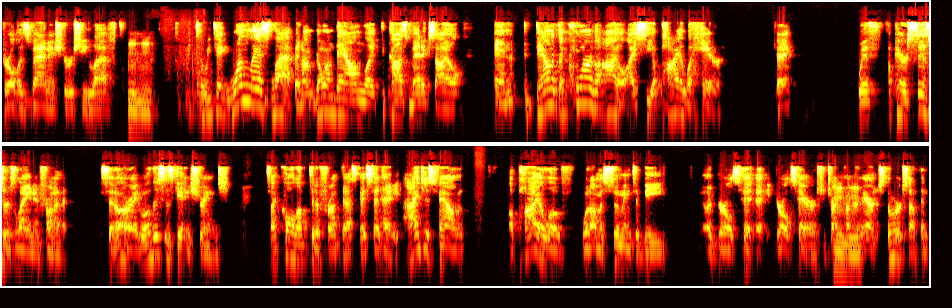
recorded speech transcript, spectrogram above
girl has vanished or she left. Mm-hmm. So we take one last lap and I'm going down like the cosmetics aisle. And down at the corner of the aisle, I see a pile of hair, okay, with a pair of scissors laying in front of it said, all right, well, this is getting strange. So I called up to the front desk. I said, hey, I just found a pile of what I'm assuming to be a girl's, ha- a girl's hair. She tried mm-hmm. to cut her mm-hmm. hair in a store or something.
